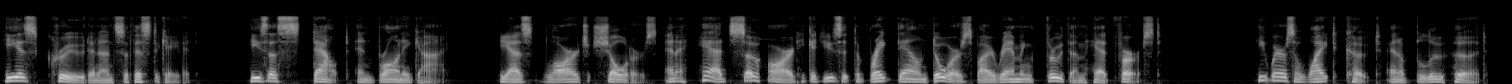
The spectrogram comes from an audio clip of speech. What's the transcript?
He is crude and unsophisticated. He's a stout and brawny guy. He has large shoulders and a head so hard he could use it to break down doors by ramming through them head first. He wears a white coat and a blue hood.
